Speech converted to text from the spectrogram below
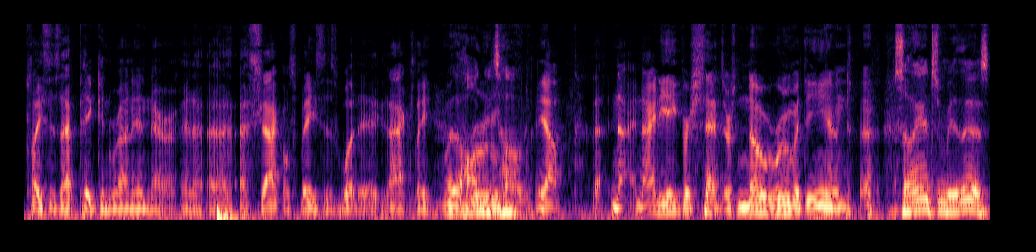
places that pig can run in there. And a, a, a shackle space is what exactly Where the hog gets hung. Yeah, ninety-eight percent. There's no room at the end. So answer me this:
